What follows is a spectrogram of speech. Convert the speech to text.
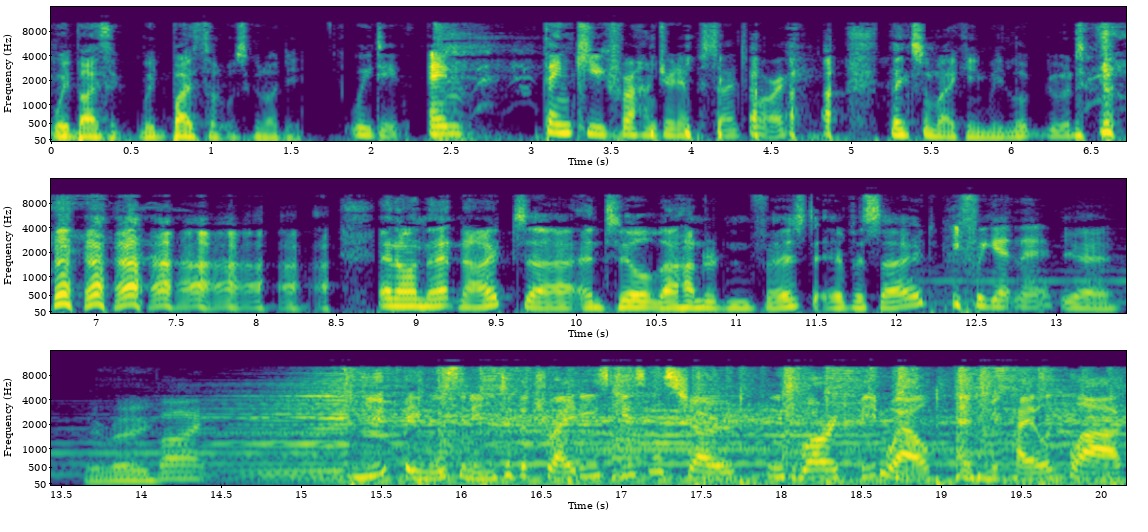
we both we both thought it was a good idea. we did, and thank you for hundred episodes, Warwick. Thanks for making me look good. and on that note, uh, until the 101st episode, If we get there, yeah, hooroo. bye. You've been listening to the Tradies Business Show with Warwick Bidwell and Michaela Clark.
